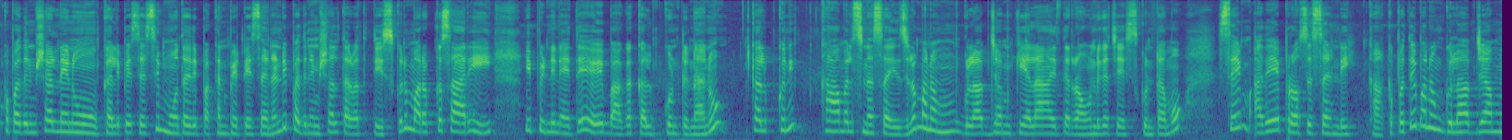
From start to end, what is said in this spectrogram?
ఒక పది నిమిషాలు నేను కలిపేసేసి మూత అది పక్కన పెట్టేశానండి. పది నిమిషాల తర్వాత తీసుకుని మరొకసారి ఈ పిండిని అయితే బాగా కలుపుకుంటున్నాను. కలుపుకొని కావలసిన సైజులో మనం గులాబ్ జామ్కి ఎలా అయితే రౌండ్గా చేసుకుంటామో సేమ్ అదే ప్రాసెస్ అండి. కాకపోతే మనం గులాబ్ జామ్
